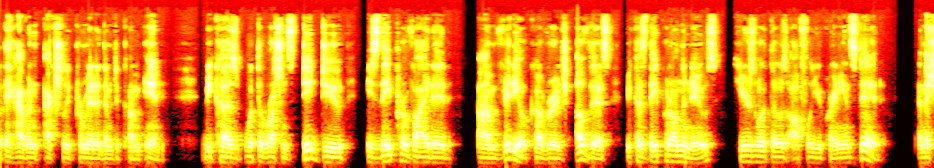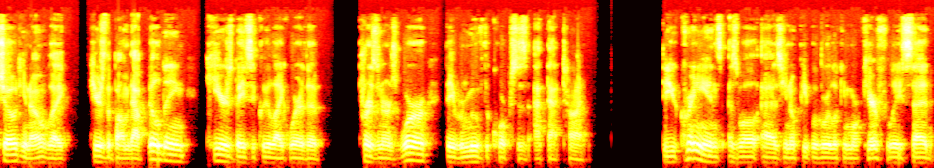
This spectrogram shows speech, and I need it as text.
but they haven't actually permitted them to come in because what the Russians did do is they provided um, video coverage of this because they put on the news here's what those awful Ukrainians did. And they showed, you know, like here's the bombed out building, here's basically like where the prisoners were. They removed the corpses at that time. The Ukrainians, as well as, you know, people who were looking more carefully, said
